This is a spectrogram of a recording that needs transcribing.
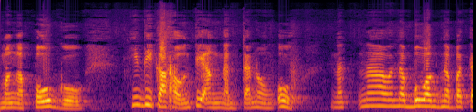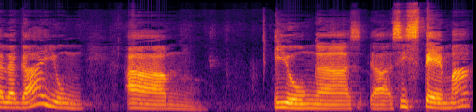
mga pogo, hindi kakaunti ang nagtanong, oh, na, na, nabuwag na ba talaga yung um, yung s- ah, sistema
